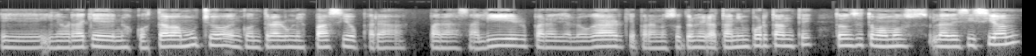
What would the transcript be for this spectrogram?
eh, y la verdad que nos costaba mucho encontrar un espacio para, para salir, para dialogar, que para nosotros era tan importante. Entonces tomamos la decisión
